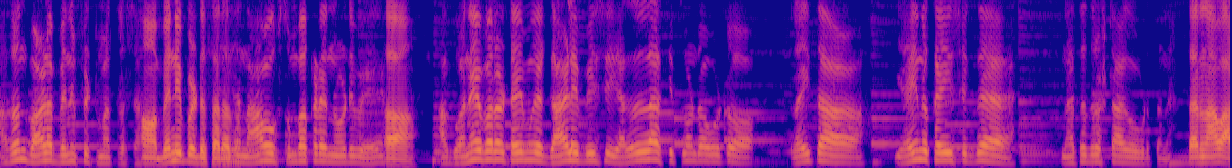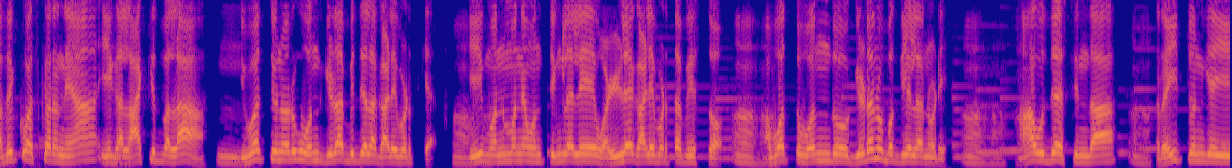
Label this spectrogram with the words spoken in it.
ಅದೊಂದು ಬಹಳ ಬೆನಿಫಿಟ್ ಮಾತ್ರ ಸರ್. ಹಾ ಬೆನಿಫಿಟ್ ಸರ್ ಅದು. ನಾವು ತುಂಬಾ ಕಡೆ ನೋಡಿವಿ ಹಾ. ಆ ಗೊನೆ ಬರೋ ಟೈಮ್ಗೆ ಗಾಳಿ ಬೀಸಿ ಎಲ್ಲಾ ಕಿತ್ಕೊಂಡು ಹೋಗ್ಬಿಟ್ಟು ರೈತ ಏನು ಕೈ ಸಿಗದೆ ನತದೃಷ್ಟ ಆಗೋಗ್ಬಿಡ್ತಾನೆ. ಸರ್ ನಾವು ಅದಕ್ಕೋಸ್ಕರನೇ ಈಗ ಅಲ್ಲಿ ಹಾಕಿದ್ವಲ್ಲ ಹ್ಮ್. ಇವತ್ತಿನವರೆಗೂ ಒಂದ್ ಗಿಡ ಬಿದ್ದಿಲ್ಲ ಗಾಳಿ ಬಡ್ತಕ್ಕೆ ಈ ಈಗ ಮೊನ್ನೆ ಮೊನ್ನೆ ಒಂದ್ ತಿಂಗಳಲ್ಲಿ ಒಳ್ಳೆ ಗಾಳಿ ಬಡ್ತಾ ಬೀಸ್ತು. ಹಾ, ಹಾ, ಅವತ್ತು ಒಂದು ಗಿಡನು ಬಗ್ಲಿಲ್ಲ ನೋಡಿ. ಹಾ, ಹಾ, ಆ ಉದ್ದೇಶದಿಂದ ಹಾ. ರೈತನ್ಗೆ ಈ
